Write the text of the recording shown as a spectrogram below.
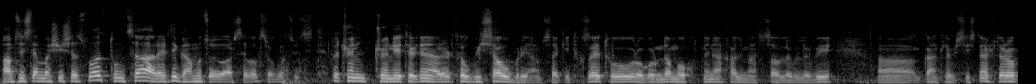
ამ სისტემაში შესვლას, თუმცა არაერთი გამოწვევა არსებობს, როგორც ვიცით. და ჩვენ ჩვენი ეთერიდან არაერთხელ ვისაუბრე ამ საკითხზე, თუ როგორ უნდა მოხვდნენ ახალი მასშტაბლებლები განათლების სისტემაში, იმიტომ რომ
